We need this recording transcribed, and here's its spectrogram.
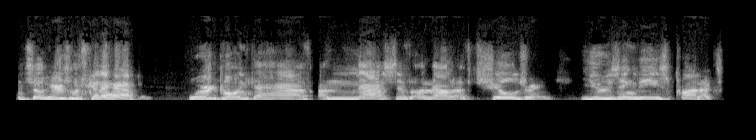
And so here's what's going to happen we're going to have a massive amount of children using these products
